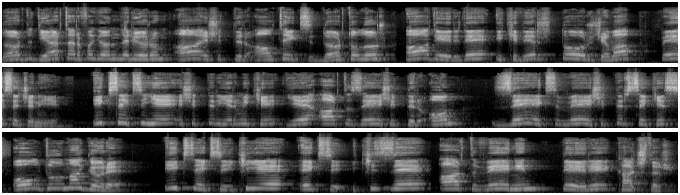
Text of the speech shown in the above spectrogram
4'ü diğer tarafa gönderiyorum. A eşittir 6 eksi 4 olur. A değeri de 2'dir. Doğru cevap B seçeneği. X eksi Y eşittir 22. Y artı Z eşittir 10. Z eksi V eşittir 8 olduğuna göre x eksi 2y eksi 2z artı v'nin değeri kaçtır?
